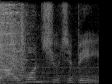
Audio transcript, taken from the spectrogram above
I want you to be.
